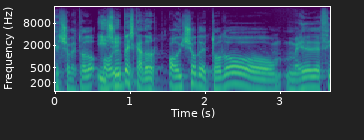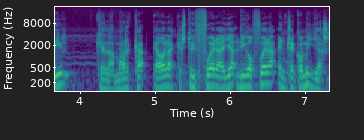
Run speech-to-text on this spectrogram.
Eh, sobre todo... Y hoy- soy pescador. Hoy, sobre todo, me he de decir que la marca, ahora que estoy fuera ya, digo fuera entre comillas,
